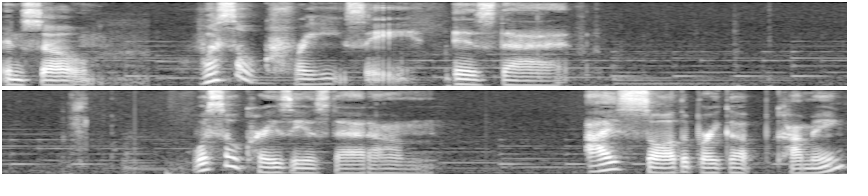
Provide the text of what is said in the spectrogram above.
And so, what's so crazy is that what's so crazy is that um, I saw the breakup coming.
